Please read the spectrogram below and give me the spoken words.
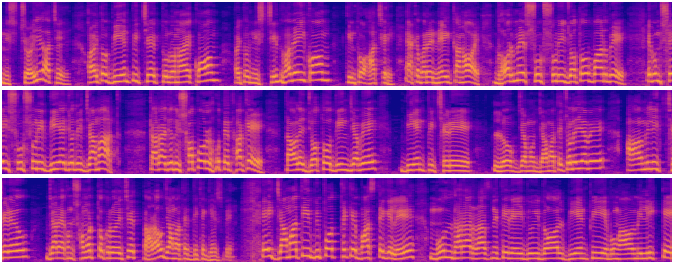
নিশ্চয়ই আছে। হয়তো বিএনপির চেয়ে তুলনায় কম, হয়তো নিশ্চিতভাবেই কম, কিন্তু আছে। একেবারে নেই তা নয়। ধর্মের সুরসুরি যত বাড়বে এবং সেই সুরসুরি দিয়ে যদি জামাত, তারা যদি সফল হতে থাকে, তাহলে যত দিন যাবে বিএনপি ছেড়ে লোক যেমন জামাতে চলে যাবে, আওয়ামী লীগ ছেড়েও যারা এখন সমর্থক রয়েছে, তারাও জামাতের দিকে ঘেঁষবে। এই জামাতি বিপদ থেকে বাঁচতে গেলে মূলধারার রাজনীতির এই দুই দল বিএনপি এবং আওয়ামী লীগকে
